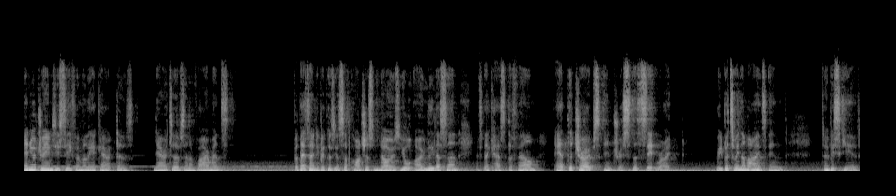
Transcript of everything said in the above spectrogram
In your dreams, you see familiar characters, narratives, and environments. But that's only because your subconscious knows you'll only listen if they cast the film, add the tropes, and dress the set right. Read between the lines and don't be scared.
